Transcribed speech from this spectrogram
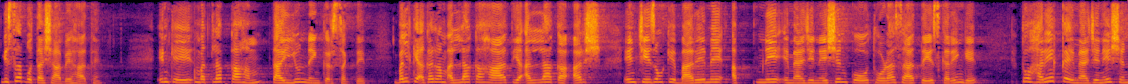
یہ سب متشابہات ہیں۔ ان کے مطلب کا ہم تعین نہیں کر سکتے، بلکہ اگر ہم اللہ کا ہاتھ یا اللہ کا عرش ان چیزوں کے بارے میں اپنے امیجنیشن کو تھوڑا سا تیز کریں گے تو ہر ایک کا امیجنیشن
